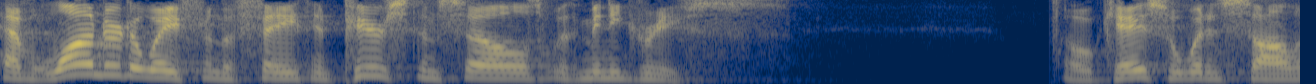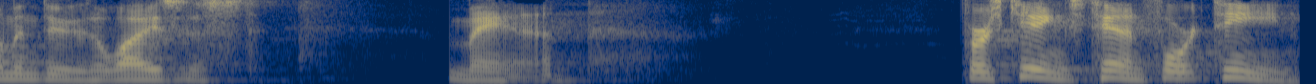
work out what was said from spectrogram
have wandered away from the faith and pierced themselves with many griefs. Okay, so what did Solomon do, the wisest man? 1 Kings 10 14.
